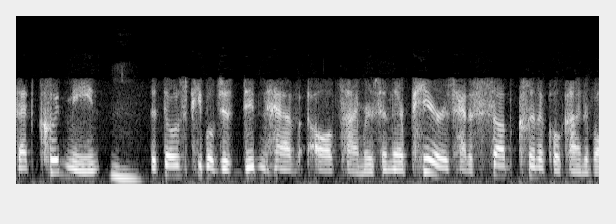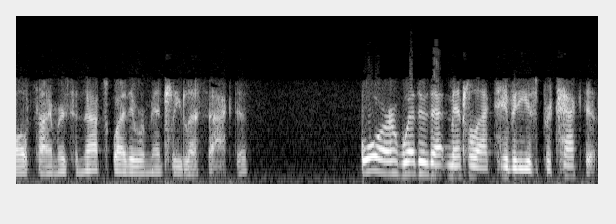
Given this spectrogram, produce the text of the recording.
That could mean mm. that those people just didn't have Alzheimer's and their peers had a subclinical kind of Alzheimer's and that's why they were mentally less active. Or whether that mental activity is protective.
